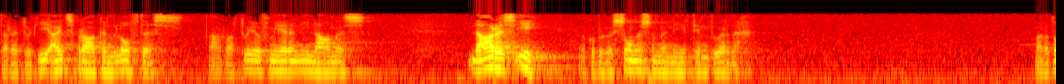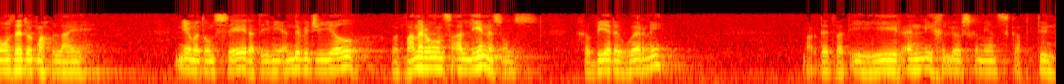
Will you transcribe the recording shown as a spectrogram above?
Dat dit ook U uitsprake en beloftes, daar waar twee of meer in U naam is, daar is U ook op 'n besonderse manier teenwoordig. Maar dat ons dit ook mag bely nie omdat ons sê dat U nie individueel ook wanneer ons alleen is ons gebede hoor nie maar dit wat u hier in u geloofsgemeenskap doen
